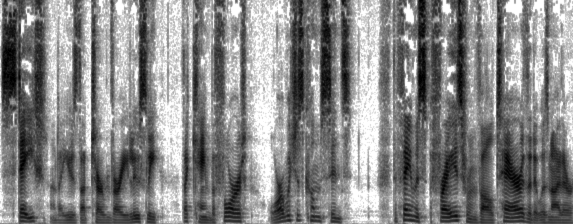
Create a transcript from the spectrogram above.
state, and I use that term very loosely, that came before it or which has come since. The famous phrase from Voltaire that it was neither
